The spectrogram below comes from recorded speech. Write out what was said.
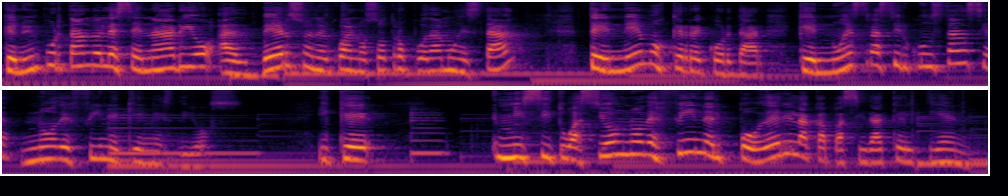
que no importando el escenario adverso en el cual nosotros podamos estar, tenemos que recordar que nuestra circunstancia no define quién es Dios. y que mi situación no define el poder y la capacidad que Él tiene.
